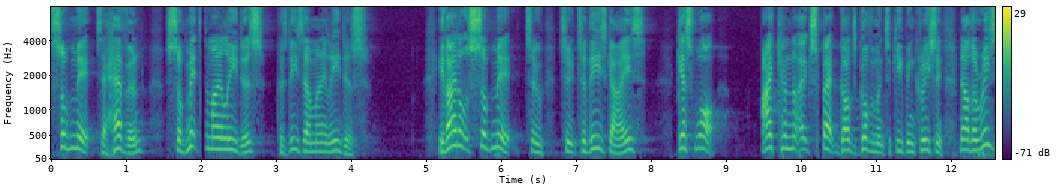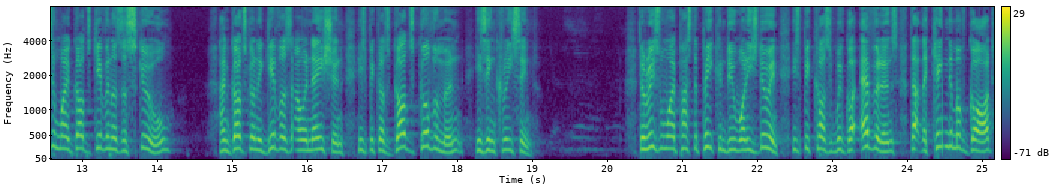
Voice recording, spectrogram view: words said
submit to heaven, submit to my leaders, because these are my leaders. If I don't submit to, to, to these guys, guess what? I cannot expect God's government to keep increasing. Now, the reason why God's given us a school and God's going to give us our nation is because God's government is increasing. The reason why Pastor Pete can do what he's doing is because we've got evidence that the kingdom of God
